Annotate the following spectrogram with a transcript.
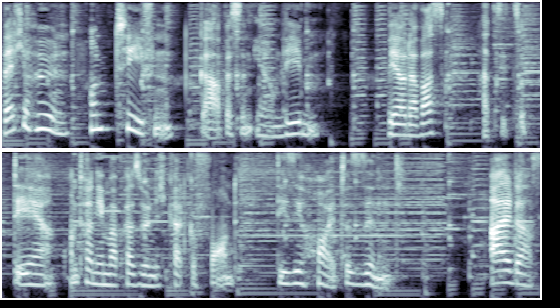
Welche Höhen und Tiefen gab es in ihrem Leben? Wer oder was hat sie zu der Unternehmerpersönlichkeit geformt, die sie heute sind? All das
